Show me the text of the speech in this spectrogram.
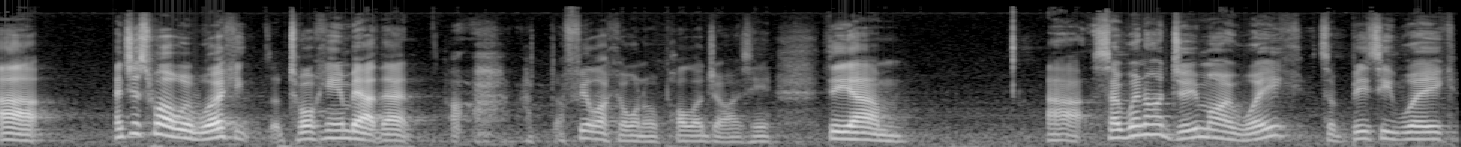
Uh, and just while we're working, talking about that, I feel like I want to apologise here. The um, uh, so when I do my week, it's a busy week.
